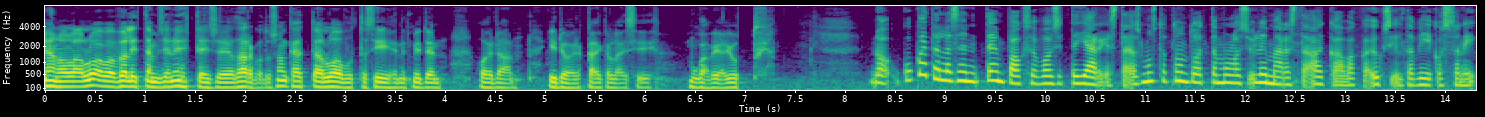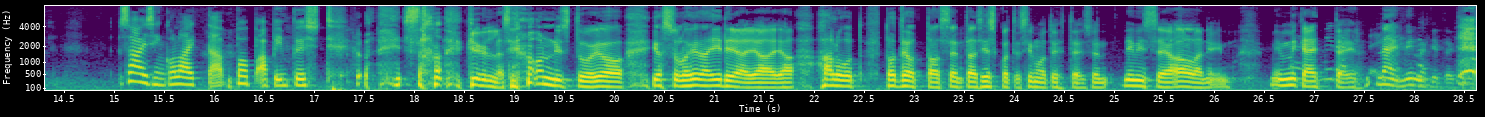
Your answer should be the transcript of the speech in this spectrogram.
mehän ollaan luovan välittämisen yhteisö ja tarkoitus on käyttää luovuutta siihen, että miten voidaan ideoida kaikenlaisia mukavia juttuja. No kuka tällaisen tempauksen voi sitten järjestää? Jos musta tuntuu, että mulla olisi ylimääräistä aikaa vaikka yksi ilta viikossa, niin saisinko laittaa pop-upin pystyyn? Kyllä, se onnistuu joo. Jos sulla on hyvä idea ja, ja haluat toteuttaa sen tai siskot ja simot yhteisön nimissä ja alla, niin mikä ettei. Näin Minnakin tekee.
